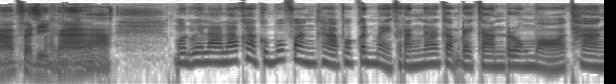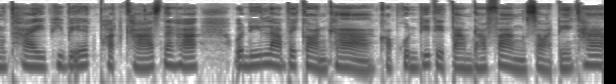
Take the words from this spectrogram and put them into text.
ครับสวัสดีครับะหมดเวลาแล้วค่ะคุณผู้ฟังค่ะพบกันใหม่ครั้งหน้ากับรายการโรงหมอทางไทย PBS Podcast นะคะ วันนี้ลาไปก่อนค่ะ ขอบคุณที่ติดตามรับฟังสวัสดีค่ะ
